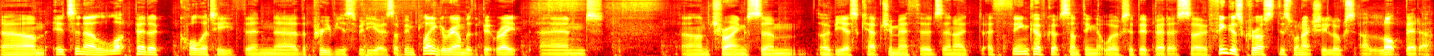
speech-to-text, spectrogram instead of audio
um, it's in a lot better quality than uh, the previous videos. I've been playing around with the bitrate and um, trying some OBS capture methods, and I, I think I've got something that works a bit better. So fingers crossed, this one actually looks a lot better.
